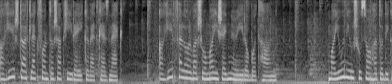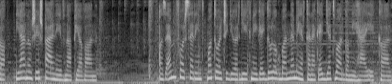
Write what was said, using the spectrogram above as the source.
A hírstart legfontosabb hírei következnek. A hírfelolvasó ma is egy női robothang. Ma június 26-a, János és Pál névnapja van. Az M4 szerint Matolcsi Györgyék még egy dologban nem értenek egyet Varga Mihályékkal.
